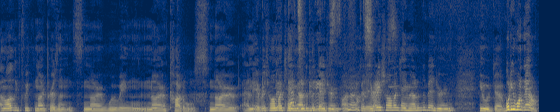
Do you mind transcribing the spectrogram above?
And I lived with no presents, no wooing, no cuddles, no. And every But- time I came out of the bedroom, I know, but every sakes. time I came out of the bedroom, he would go, What do you want now?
